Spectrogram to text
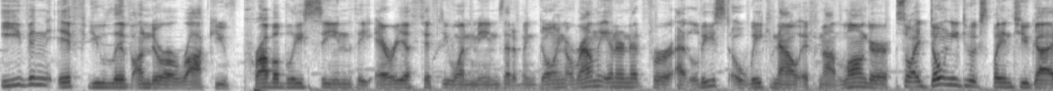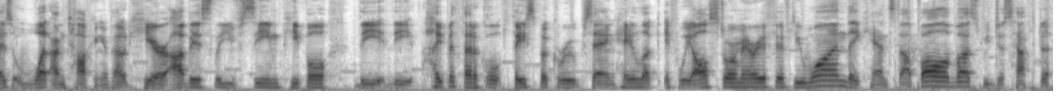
even if you live under a rock you've probably seen the area 51 memes that have been going around the internet for at least a week now if not longer. So I don't need to explain to you guys what I'm talking about here. Obviously you've seen people the the hypothetical Facebook group saying hey look if we all storm area 51 they can't stop all of us. We just have to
